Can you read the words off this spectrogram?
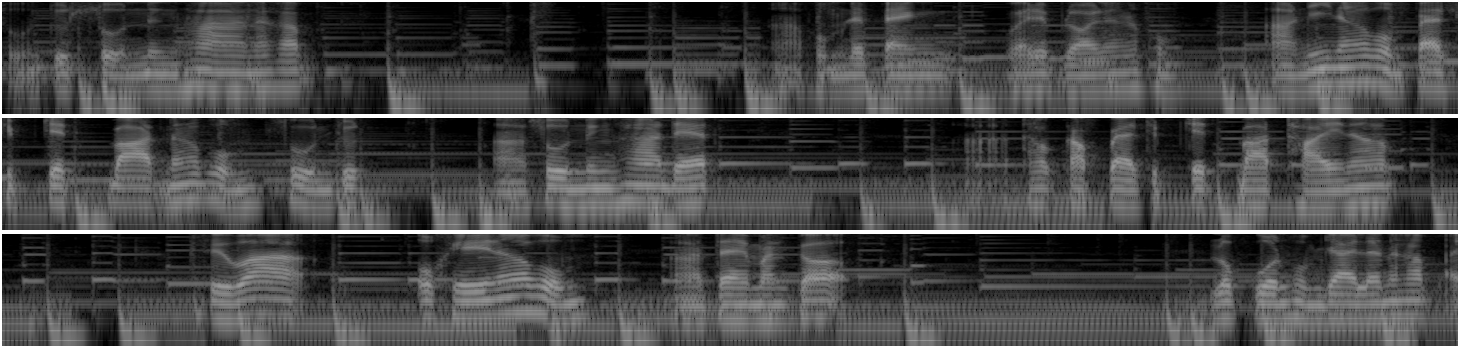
0.015 นะครับ อ่า ผมได้แปลงไว้เรียบร้อยแล้วนะผม อ่า นี่นะครับผม 87 บาทนะครับผม 0. อ่า015เดสอ่า เท่ากับ 87 บาทไทยนะครับ ถือว่าโอเคนะครับผม อ่า แต่มันก็ รบกวนผมใหญ่แล้วนะครับ ไอ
